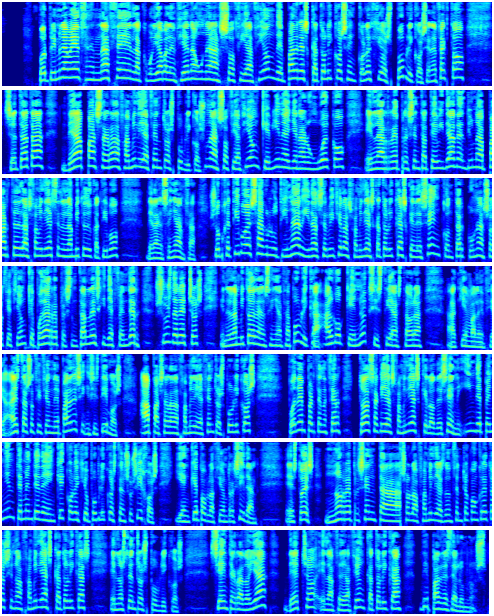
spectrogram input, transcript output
Por primera vez nace en la comunidad valenciana una asociación de padres católicos en colegios públicos. En efecto, se trata de APA Sagrada Familia de Centros Públicos, una asociación que viene a llenar un hueco en la representatividad de una parte de las familias en el ámbito educativo de la enseñanza. Su objetivo es aglutinar y dar servicio a las familias católicas que deseen contar con una asociación que pueda representarles y defender sus derechos en el ámbito de la enseñanza pública, algo que no existía hasta ahora aquí en Valencia. A esta asociación de padres insistimos, a Sagrada Familia de Centros Públicos, pueden pertenecer todas aquellas familias que lo deseen, independientemente de en qué colegio público estén sus hijos y en qué población residan. Esto es, no representa solo a familias de un centro concreto, sino a familias católicas en los centros públicos. Se ha integrado ya, de hecho, en la Federación Católica de Padres de Alumnos.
